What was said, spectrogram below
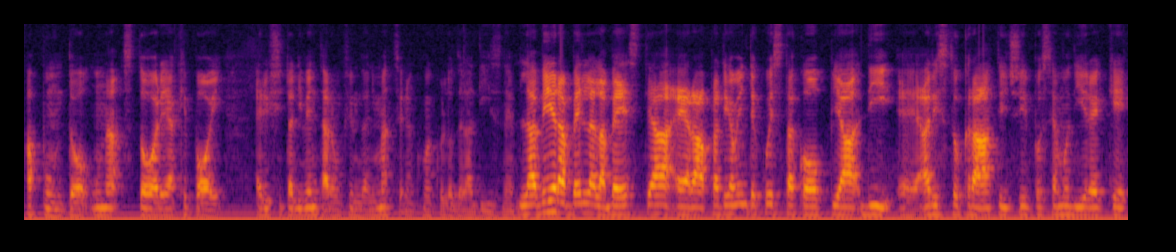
appunto una storia che poi è riuscita a diventare un film d'animazione come quello della Disney. La vera Bella e la Bestia era praticamente questa coppia di eh, aristocratici, possiamo dire che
